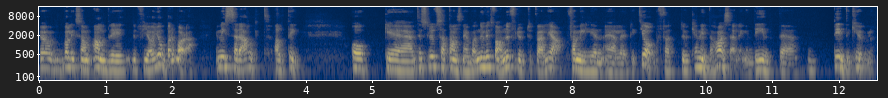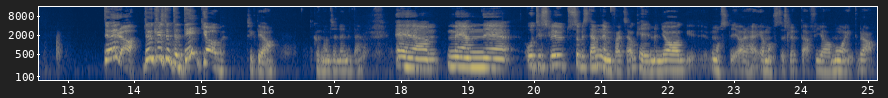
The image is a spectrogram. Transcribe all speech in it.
Jag var liksom aldrig, för jag jobbade bara. Jag missade allt, alltid. Och eh, till slut satt dansaren och bara, nu vet du vad, nu får du typ välja familjen eller ditt jobb. För att du kan inte ha det så här länge. Det är inte, det är inte kul. Du då? Du kan inte ditt jobb! Tyckte jag. Kunde han tydligen inte. Eh, men, eh, och till slut så bestämde jag mig för att säga okej, okay, men jag måste göra det här. Jag måste sluta för jag mår inte bra.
